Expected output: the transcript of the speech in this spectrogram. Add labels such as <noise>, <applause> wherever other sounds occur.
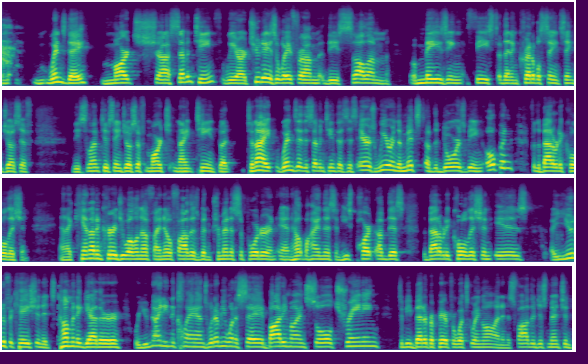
Wednesday, March uh, 17th, we are two days away from the solemn, amazing feast of that incredible saint, St. Joseph, the Solemnity of St. Joseph, March 19th. But tonight, Wednesday the 17th, as this airs, we are in the midst of the doors being opened for the Battle Ready Coalition. And I cannot encourage you well enough. I know Father's been a tremendous supporter and, and help behind this, and he's part of this. The Battle Ready Coalition is a unification. It's coming together. We're uniting the clans, whatever you want to say, body, mind, soul, training to be better prepared for what's going on. And as Father just mentioned,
